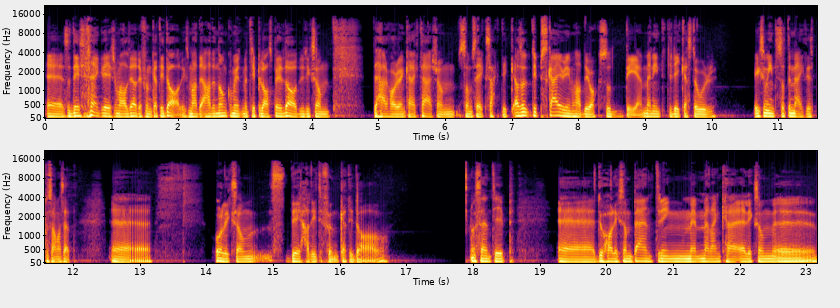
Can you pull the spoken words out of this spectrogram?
Eh, så det är sådana grejer som aldrig hade funkat idag. Liksom hade, hade någon kommit ut med AAA-spel idag du liksom det här har du en karaktär som, som ser exakt lika, alltså typ Skyrim hade ju också det men inte till lika stor, liksom inte så att det märktes på samma sätt. Eh, och liksom det hade inte funkat idag. Och, och sen typ eh, du har liksom bantering med, mellan eh, liksom eh,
